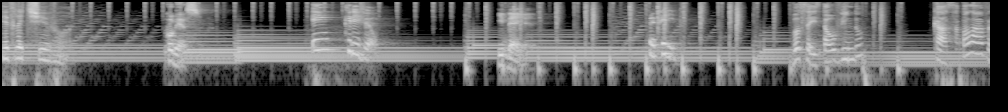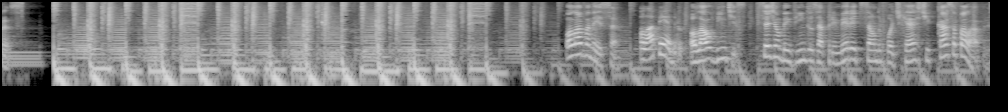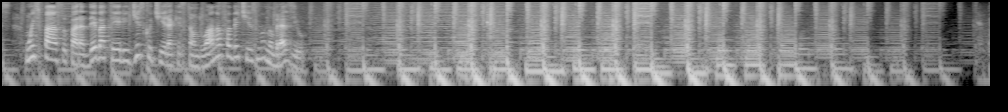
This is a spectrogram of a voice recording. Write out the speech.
refletivo, Começo. Incrível. Ideia. Preferido. Você está ouvindo Caça Palavras. Olá, Vanessa. Olá, Pedro. Olá, ouvintes. Sejam bem-vindos à primeira edição do podcast Caça Palavras, um espaço para debater e discutir a questão do analfabetismo no Brasil.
